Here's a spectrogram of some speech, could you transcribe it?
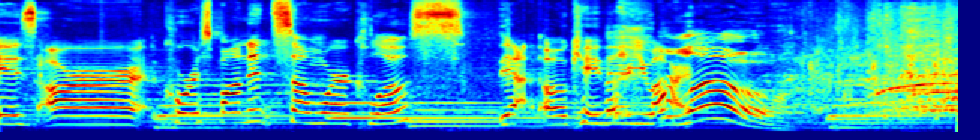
is our correspondent somewhere close. Yeah, okay, there you are. Hello.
